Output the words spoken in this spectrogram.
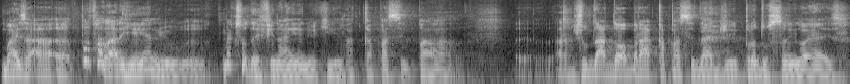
Mas, a, a, por falar em Enio, como é que o senhor define a Enio aqui? A capacidade para eh, ajudar a dobrar a capacidade de produção em Goiás?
